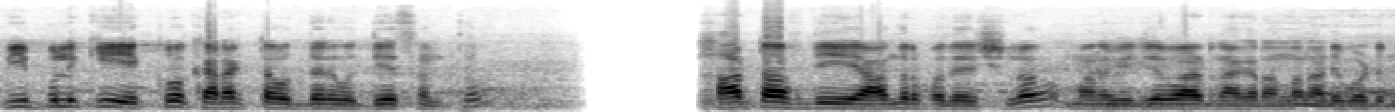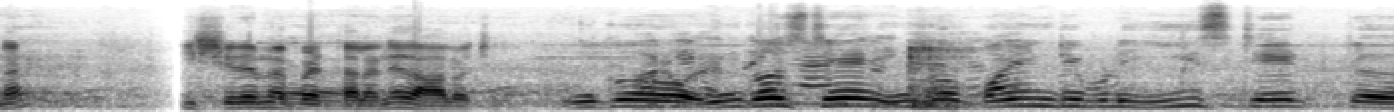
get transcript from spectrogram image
పీపుల్కి ఎక్కువ కనెక్ట్ అవుద్దనే ఉద్దేశంతో హార్ట్ ఆఫ్ ది ఆంధ్రప్రదేశ్లో మన విజయవాడ నగరంలో నడిబడిన ఈ స్టేడియంలో పెట్టాలనేది ఆలోచన. ఇంకో ఇంకో స్టేట్ ఇంకో పాయింట్ ఇప్పుడు ఈ స్టేట్ ఆ,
